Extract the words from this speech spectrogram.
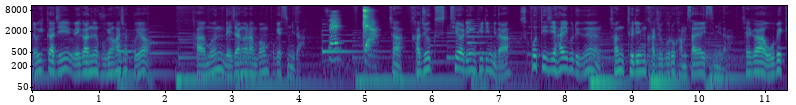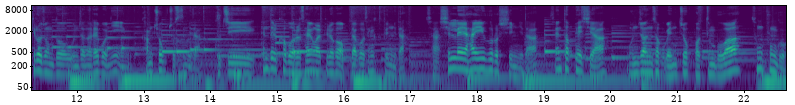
여기까지 외관을 구경하셨고요. 다음은 내장을 한번 보겠습니다. 자, 가죽 스티어링 휠입니다. 스포티지 하이브리드는 전 드림 가죽으로 감싸여 있습니다. 제가 500km 정도 운전을 해보니 감촉 좋습니다. 굳이 핸들 커버를 사용할 필요가 없다고 생각됩니다. 자, 실내 하이그로시입니다. 센터 페시아, 운전석 왼쪽 버튼부와 송풍구,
